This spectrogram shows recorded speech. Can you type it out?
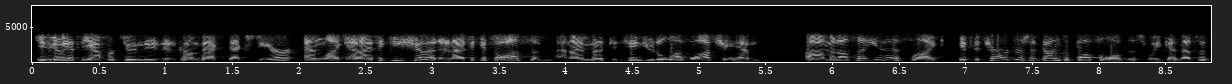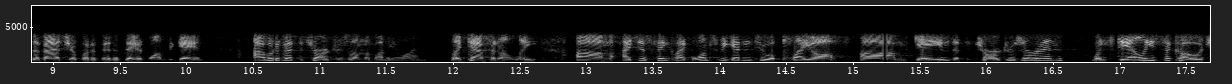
He's going to get the opportunity to come back next year, and like, and I think he should, and I think it's awesome, and I'm going to continue to love watching him. Um, and I'll tell you this: like, if the Chargers had gone to Buffalo this weekend, that's what the matchup would have been if they had won the game. I would have bet the Chargers on the money line, like definitely. Um, I just think like once we get into a playoff um, game that the Chargers are in, when Staley's the coach,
